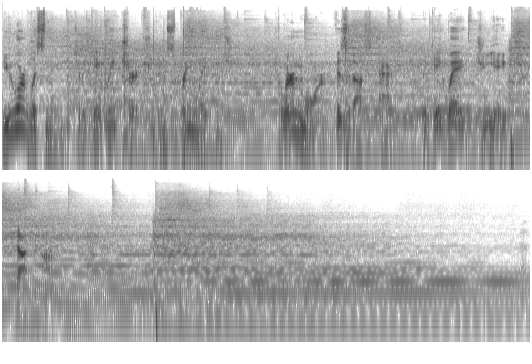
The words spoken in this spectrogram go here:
You are listening to the Gateway Church in Spring Lake, Michigan. To learn more, visit us at thegatewaygh.com. Amen.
